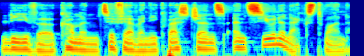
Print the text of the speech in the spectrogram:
Leave a comment if you have any questions and see you in the next one.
